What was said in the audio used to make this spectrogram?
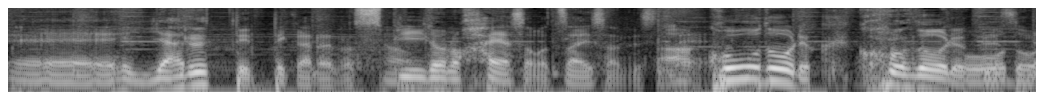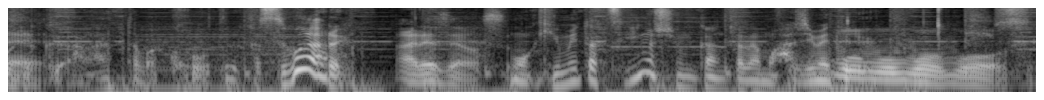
えーやるって言ってからのスピードの速さは財産ですね。あ行動力。行動力で行すね。動力。あなたは行動力がすごいあるありがとうございます。もう決めた次の瞬間からもう始めてる。もうもうもうもう。す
